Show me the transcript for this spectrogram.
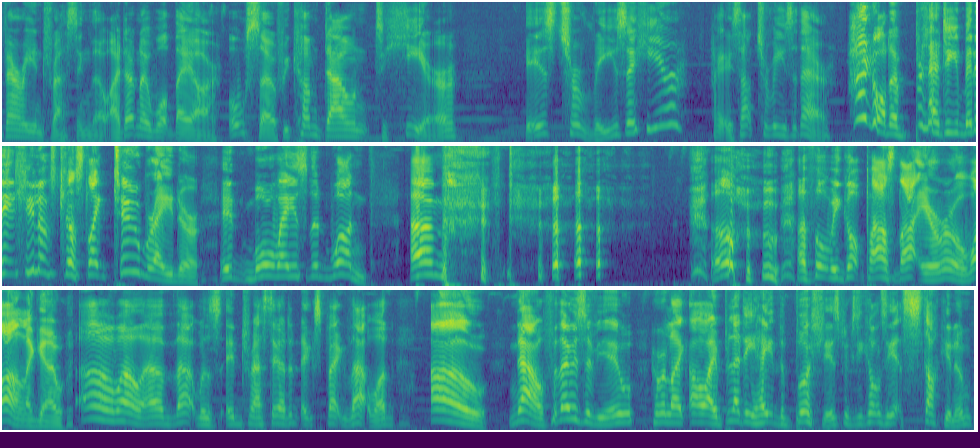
very interesting, though. I don't know what they are. Also, if we come down to here, is Theresa here? Hey, is that Theresa there? Hang on a bloody minute, she looks just like Tomb Raider in more ways than one. Um... Oh, I thought we got past that era a while ago. Oh, well, um, that was interesting. I didn't expect that one. Oh, now, for those of you who are like, oh, I bloody hate the bushes because you constantly get stuck in them,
